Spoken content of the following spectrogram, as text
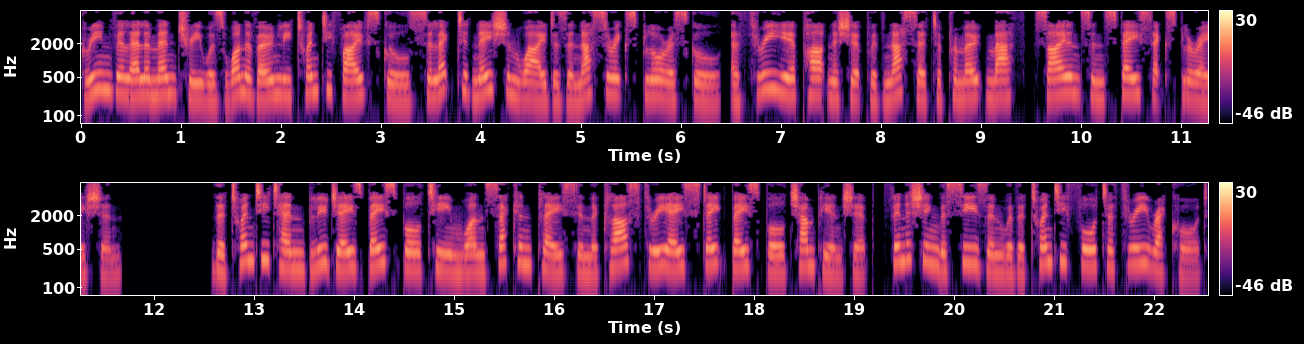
Greenville Elementary was one of only 25 schools selected nationwide as a NASA Explorer School, a three-year partnership with NASA to promote math, science and space exploration. The 2010 Blue Jays baseball team won second place in the Class 3A State Baseball Championship, finishing the season with a 24-3 record.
